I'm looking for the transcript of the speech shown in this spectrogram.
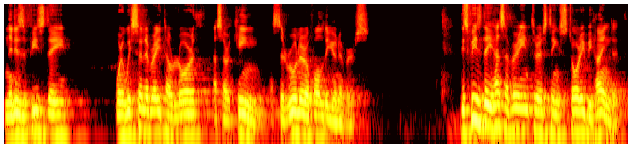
And it is a feast day where we celebrate our Lord as our King, as the ruler of all the universe. This feast day has a very interesting story behind it.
